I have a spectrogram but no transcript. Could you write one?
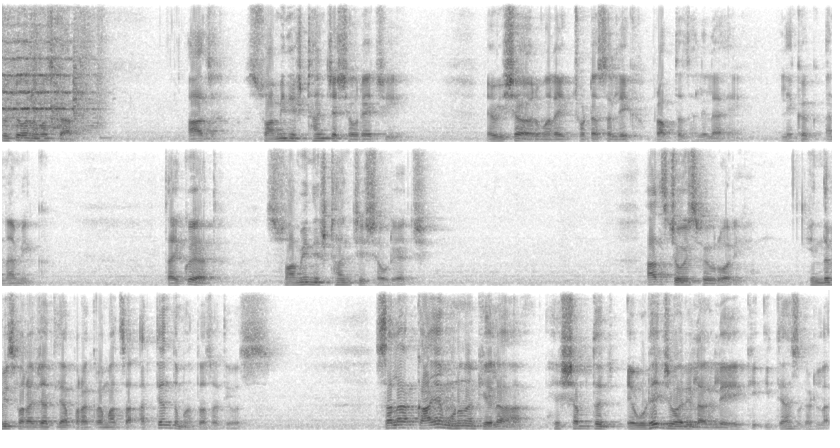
श्रोतेहो नमस्कार. आज स्वामीनिष्ठांच्या शौर्याची या विषयावर मला एक छोटासा लेख प्राप्त झालेला आहे. लेखक अनामिक. तर ऐकूयात स्वामीनिष्ठांची शौर्याची. आज चोवीस फेब्रुवारी हिंदवी स्वराज्यातल्या पराक्रमाचा अत्यंत महत्त्वाचा दिवस. सला काय म्हणून केला हे शब्द एवढे जिवारी लागले की इतिहास घडला.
